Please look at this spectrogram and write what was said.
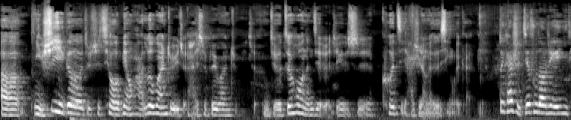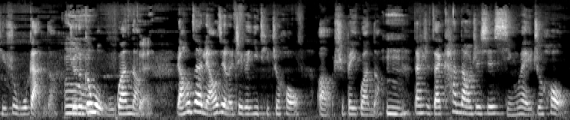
呃，你是一个就是气候变化乐观主义者还是悲观主义者？你觉得最后能解决这个是科技还是人类的行为改变？最开始接触到这个议题是无感的，嗯觉得跟我无关的。对，然后在了解了这个议题之后，呃，是悲观的。嗯但是在看到这些行为之后，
